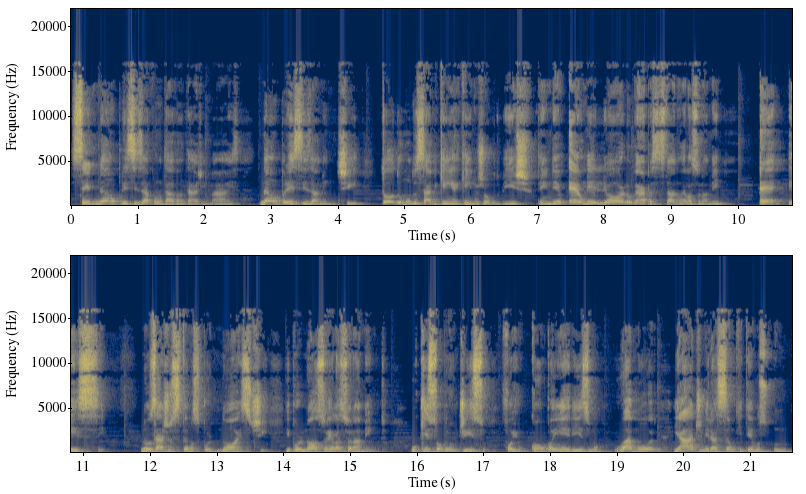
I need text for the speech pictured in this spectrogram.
Você não precisa apontar vantagem mais, não precisa mentir. Todo mundo sabe quem é quem no jogo do bicho, entendeu? É o melhor lugar para se estar num relacionamento. É esse. Nos ajustamos por nós, Ti, e por nosso relacionamento. O que sobrou disso foi o companheirismo, o amor e a admiração que temos um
